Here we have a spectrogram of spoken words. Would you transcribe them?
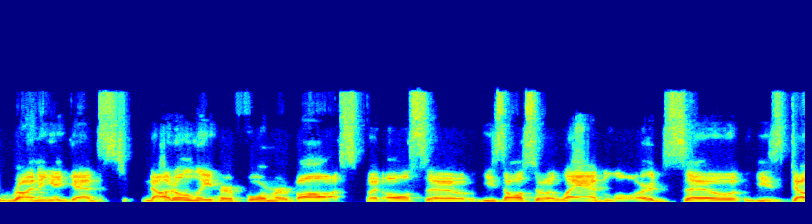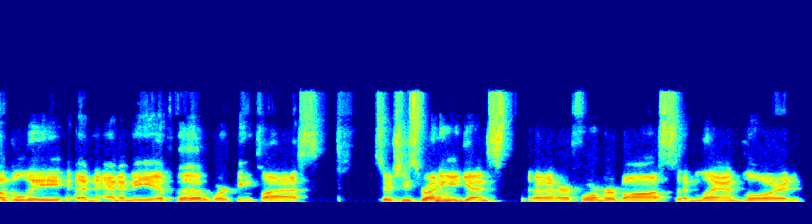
running against not only her former boss, but also he's also a landlord. So he's doubly an enemy of the working class. So she's running against uh, her former boss and landlord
